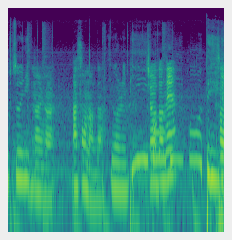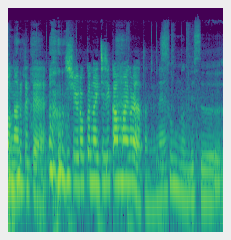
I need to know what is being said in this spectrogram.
普通にはいはい。あそうなんだ。気軽にピーちょうどねそうなってて 収録の1時間前ぐらいだったんだよね。そうなんです。う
